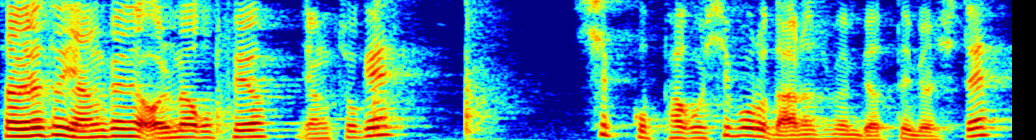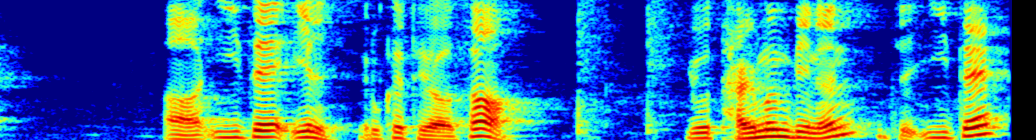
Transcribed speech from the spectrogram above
자 그래서 양변에 얼마 곱해요? 양쪽에 10 곱하고 15로 나눠주면 몇 대 몇이 돼? 어, 2대 1 이렇게 되어서 요 닮은 B는 이제 2대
